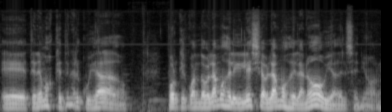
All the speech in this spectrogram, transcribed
Eh, tenemos que tener cuidado porque cuando hablamos de la iglesia hablamos de la novia del Señor.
